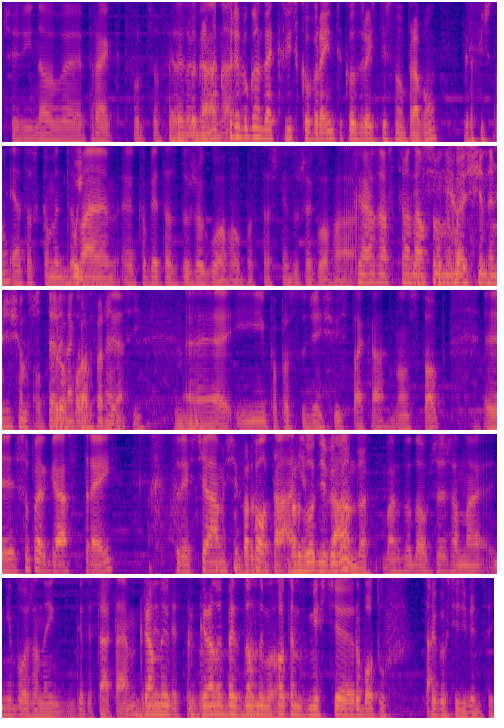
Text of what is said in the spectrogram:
czyli nowy projekt twórców Rezogana, który wygląda jak Risk of Rain, tylko z realistyczną oprawą graficzną. Ja to skomentowałem Dwójka. kobieta z dużą głową, bo strasznie duża głowa. Gra za astronautą numer 74 na konferencji. Mhm. E, I po prostu dzień świstaka, non-stop. E, super gra Stray, w której wcielamy się w bardzo, kota, a Bardzo ładnie wygląda. Bardzo dobrze, żadna, nie było żadnej gry z tak. psem. Gramy, gramy bezdomnym kotem w mieście robotów. Tak. Czego chcieć więcej.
